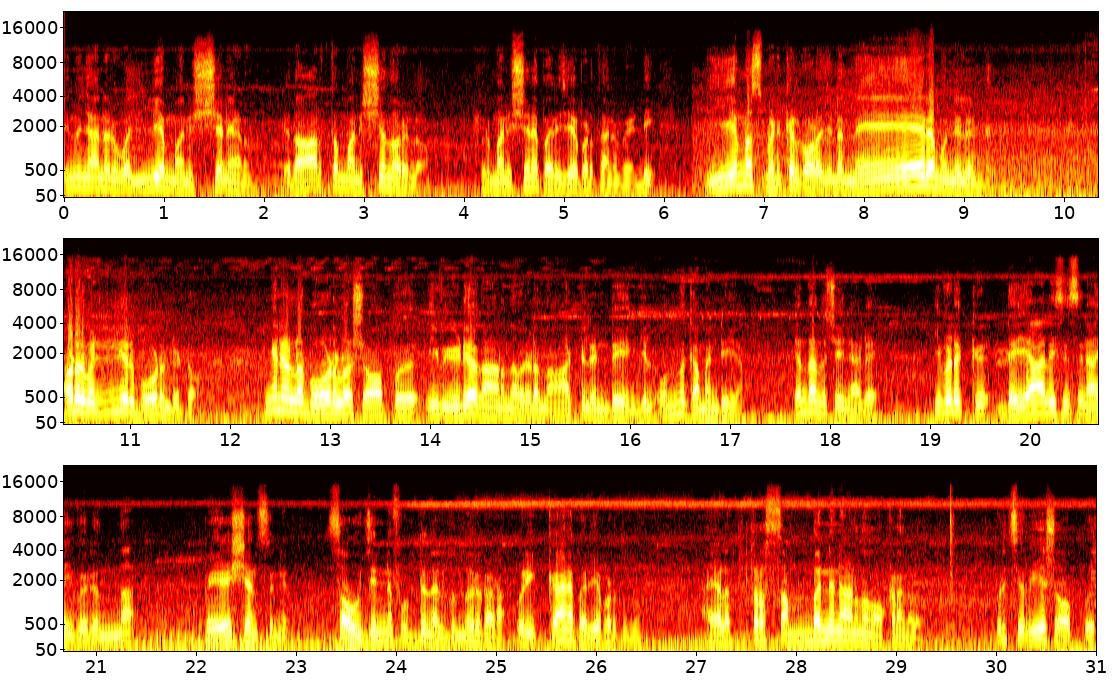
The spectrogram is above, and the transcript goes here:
ഇന്ന് ഞാനൊരു വലിയ മനുഷ്യനെയാണ്. യഥാർത്ഥ മനുഷ്യൻ എന്ന് പറയല്ലോ. ഒരു മനുഷ്യനെ പരിചയപ്പെടുത്താനും വേണ്ടി ഇ എം എസ് മെഡിക്കൽ കോളേജിന്റെ നേരെ മുന്നിലുണ്ട്. അവിടെ ഒരു വലിയൊരു ബോർഡുണ്ട് കേട്ടോ ഇങ്ങനെയുള്ള ബോർഡുള്ള ഷോപ്പ് ഈ വീഡിയോ കാണുന്നവരുടെ നാട്ടിലുണ്ട് എങ്കിൽ ഒന്ന് കമന്റ് ചെയ്യാം. എന്താണെന്ന് വെച്ച് കഴിഞ്ഞാൽ ഇവിടേക്ക് ഡയാലിസിസിനായി വരുന്ന പേഷ്യൻസിന് സൗജന്യ ഫുഡ് നൽകുന്ന ഒരു കട. ഒരു ഇക്കാനെ പരിചയപ്പെടുത്തുന്നു. അയാൾ എത്ര സമ്പന്നനാണെന്ന് നോക്കണം ഒരു ചെറിയ ഷോപ്പ്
